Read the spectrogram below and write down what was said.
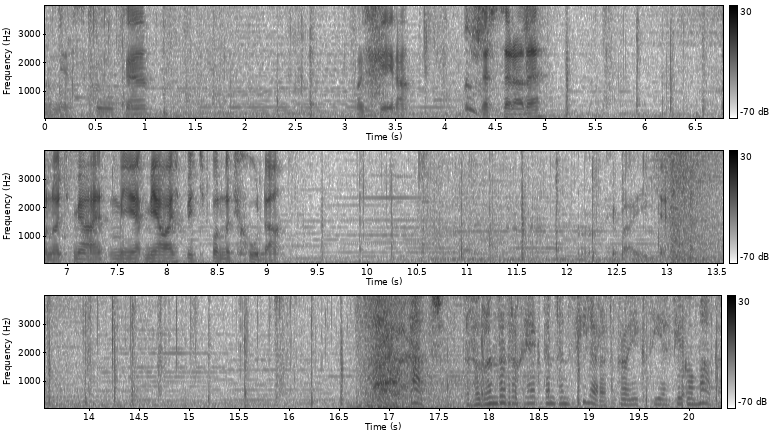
Mam jaskółkę. Chodź Keira. Dasz sobie radę? Ponoć mia, miałaś być ponoć chuda. Filar od projekcji Elfiego Maga.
